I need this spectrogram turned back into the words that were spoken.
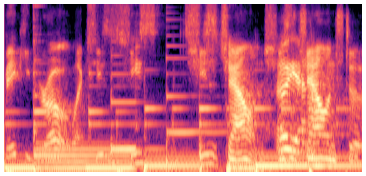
make you grow. Like she's she's she's a challenge. She's Oh, a yeah. challenge to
